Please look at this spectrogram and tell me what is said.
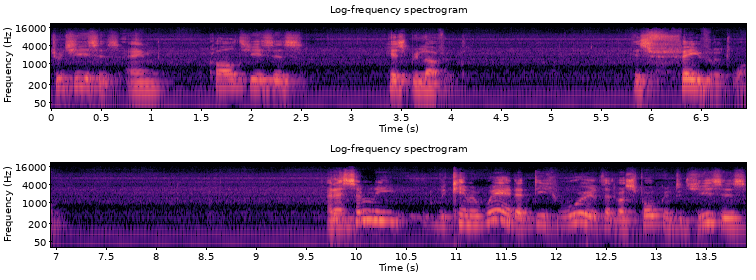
to Jesus and called Jesus his beloved, his favorite one. And I suddenly became aware that these words that were spoken to Jesus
